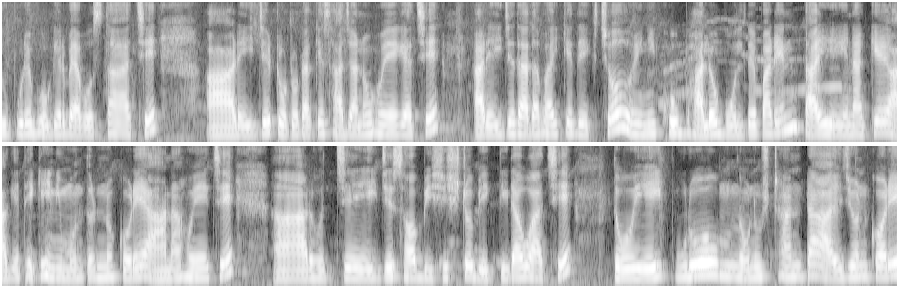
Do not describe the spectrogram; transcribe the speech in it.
দুপুরে ভোগের ব্যবস্থা আছে। আর এই যে টোটোটাকে সাজানো হয়ে গেছে। আর এই যে দাদাভাইকে দেখছ, ইনি খুব ভালো বলতে পারেন। তাই এনাকে আগে থেকেই নিমন্ত্রণ করে আনা হয়েছে। আর হচ্ছে এই যে সব বিশিষ্ট ব্যক্তিরাও আছে। তো এই পুরো অনুষ্ঠানটা আয়োজন করে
